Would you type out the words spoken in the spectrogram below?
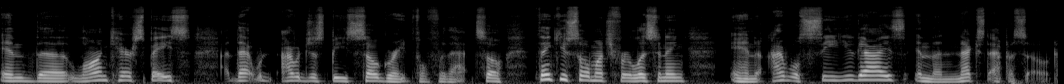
in the lawn care space. That would I would just be so grateful for that. So, thank you so much for listening and I will see you guys in the next episode.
